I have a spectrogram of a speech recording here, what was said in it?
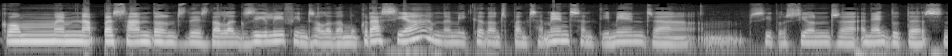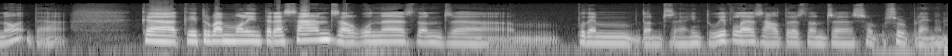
com hem anat passant doncs, des de l'exili fins a la democràcia, una mica doncs, pensaments, sentiments, eh, situacions, eh, anècdotes no? de, que, que he trobat molt interessants, algunes doncs, eh, podem doncs, intuir-les, altres doncs, eh, sorprenen.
